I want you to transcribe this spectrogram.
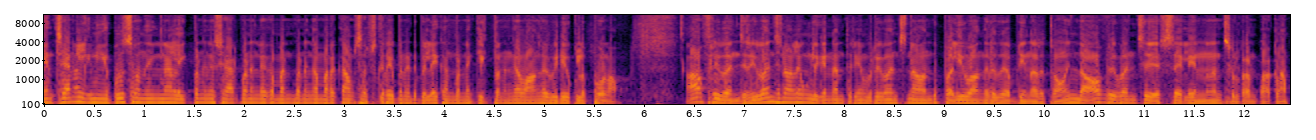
என் சேனலுக்கு நீங்கள் புதுசாக வந்தீங்கன்னா லைக் பண்ணுங்கள் ஷேர் பண்ணுங்கள் கமெண்ட் பண்ணுங்கள் மறக்காமல் சப்ஸ்கிரைப் பண்ணிட்டு பெல் ஐக்கான் பண்ண கிளிக் பண்ணுங்கள் வாங்க வீடியோக்குள்ளே போகலாம் ஆஃப் ரிவெஞ்ச் ரிவெஞ்ச்னாலே உங்களுக்கு என்னன்னு தெரியும். ரிவெஞ்ச்னா வந்து பழி வாங்குறது அப்படின்னு அர்த்தம். இந்த ஆஃப் ரிவெஞ்ச் எஸ்ஐல என்னென்னு சொல்கிறான்னு பார்க்கலாம்.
